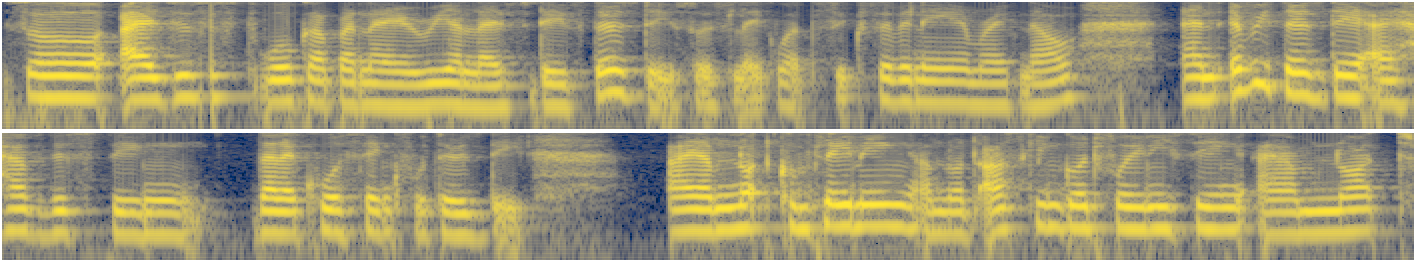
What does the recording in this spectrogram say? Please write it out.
So I just woke up and I realized today is Thursday. So it's like what, 6, 7 a.m. right now. And every Thursday, I have this thing that I call Thankful Thursday. I am not complaining. I'm not asking God for anything. I am not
